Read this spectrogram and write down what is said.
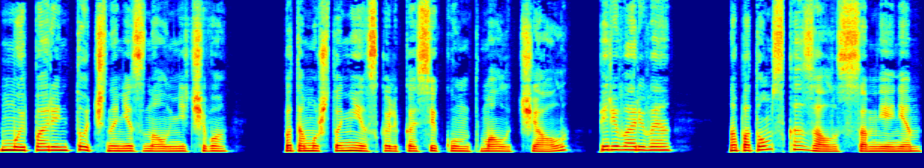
Мой парень точно не знал ничего, потому что несколько секунд молчал, переваривая, а потом сказал с сомнением.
